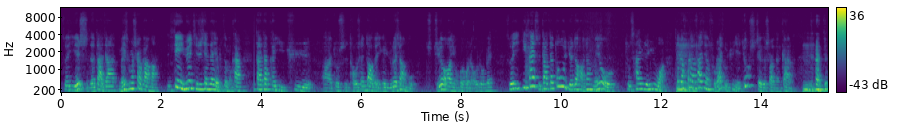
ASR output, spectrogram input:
所以也使得大家没什么事儿干嘛。电影院其实现在也不怎么看，大家可以去啊，就是投身到的一个娱乐项目，只有奥运会或者欧洲杯。所以一开始大家都会觉得好像没有就参与的欲望，但是后来发现数来数去也就是这个事儿能干了，嗯 就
